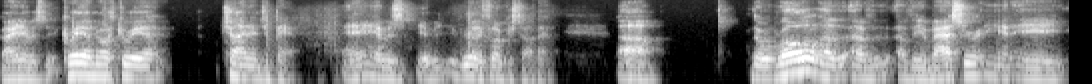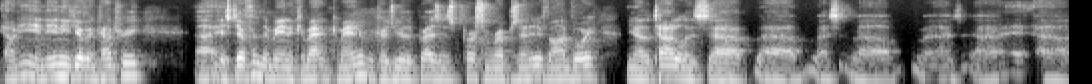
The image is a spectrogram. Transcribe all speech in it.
right? It was Korea, North Korea, China, and Japan. And it was, it was really focused on that. Uh, the role of, of, of, the ambassador in a in any given country uh, is different than being a combatant commander because you're the president's personal representative, envoy. You know, the title is uh, uh, uh, uh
